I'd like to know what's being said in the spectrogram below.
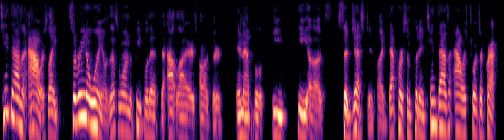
ten thousand hours. Like Serena Williams, that's one of the people that the Outliers authored in that book. He he uh suggested like that person put in ten thousand hours towards their craft.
